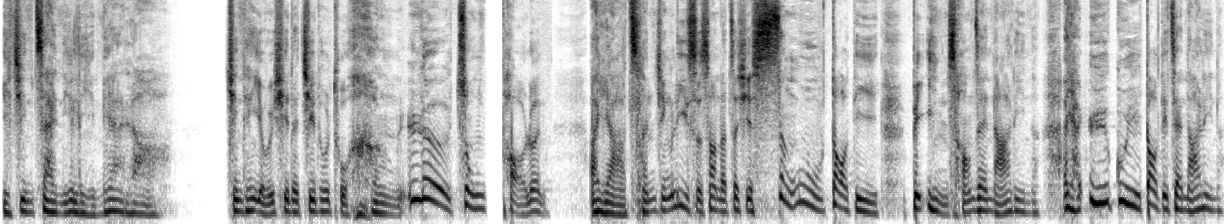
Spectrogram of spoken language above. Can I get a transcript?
已经在你里面了。今天有一些的基督徒很热衷讨论。哎呀，曾经历史上的这些圣物到底被隐藏在哪里呢？哎呀，约柜到底在哪里呢？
